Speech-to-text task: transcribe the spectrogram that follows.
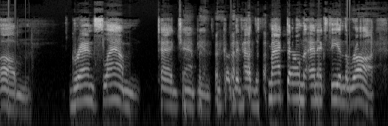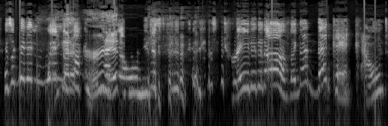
um, Grand Slam tag champions because they've had the SmackDown, the NXT, and the Raw. It's like they didn't win You the gotta fucking earn it. You just you just traded it off. Like that that can't count.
